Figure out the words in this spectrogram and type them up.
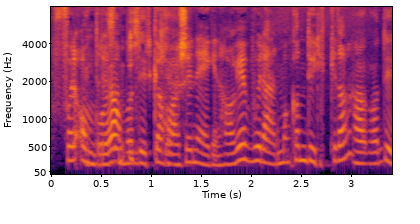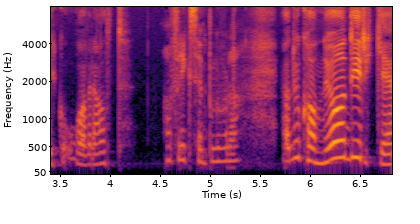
for andre som ikke dyrke. har sin egen hage, hvor er det man kan dyrke da? Jeg kan dyrke overalt. For eksempel hvor da? Ja, du kan jo dyrke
